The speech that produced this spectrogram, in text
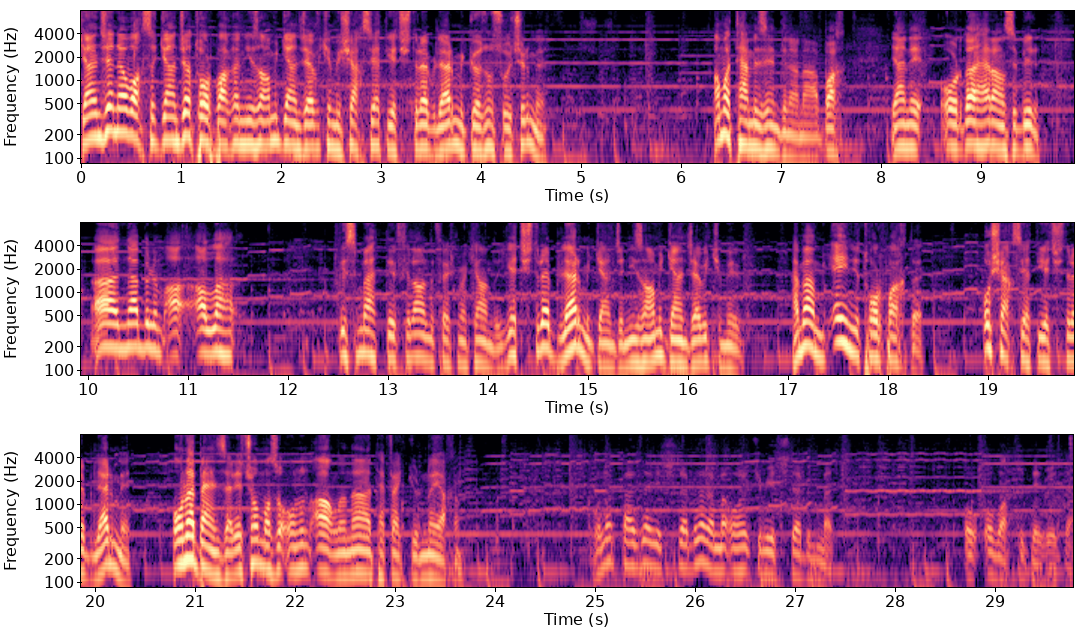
Gəncə nə vaxtsa Gəncə torpağı Nizami Gəncəvi kimi şəxsiyyət yetişdirə bilərmi? Gözün su içirmi? Amma təmizin dinən ha. Bax, yəni orada hər hansı bir hə, nə bilim Allah qismətdir, filandır, feşməkandır. Yetişdirə bilərmi Gəncə Nizami Gəncəvi kimi? Həmən eyni torpaqdır. O şəxsiyyəti yetişdirə bilərmi? Ona bənzər, heç olmasa onun ağlına, təfəkkürünə yaxın. Ona bənzər yetişdirə bilər, amma onun kimi yetişdirə bilməz. O, o vaxtı devirdə.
